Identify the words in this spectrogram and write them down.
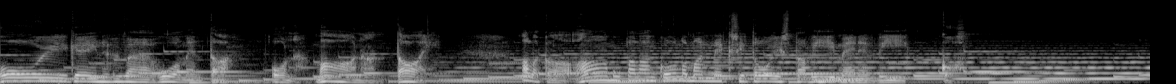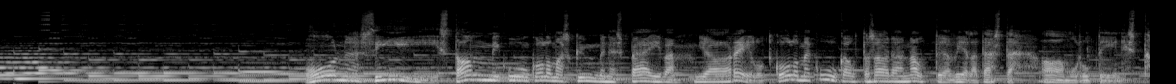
Oikein hyvää huomenta. On maanantai. Alkaa aamupalan kolmanneksi toista viimeinen viikko. On siis tammikuun 30. päivä ja reilut kolme kuukautta saadaan nauttia vielä tästä aamurutiinista.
